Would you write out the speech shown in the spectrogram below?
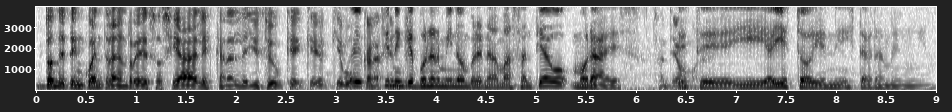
¿dónde te encuentran en redes sociales, canal de YouTube? ¿Qué, qué, qué busca Eh, la tienen gente? que poner mi nombre nada más, Santiago Moraes. Santiago este, Moraes. Y ahí estoy, en Instagram, en,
